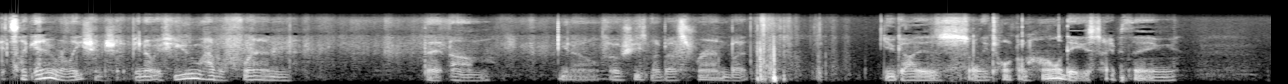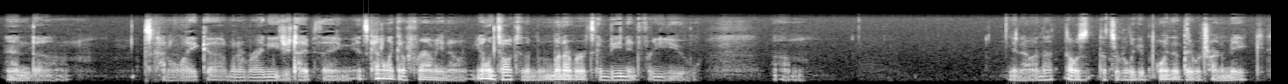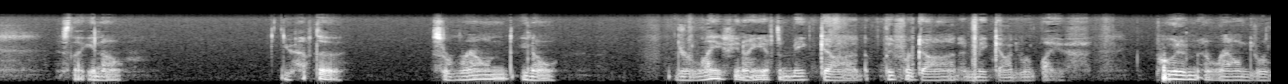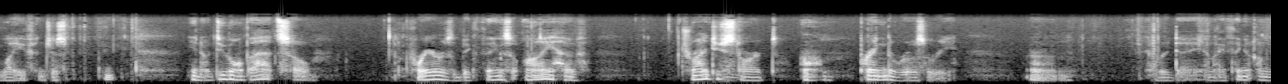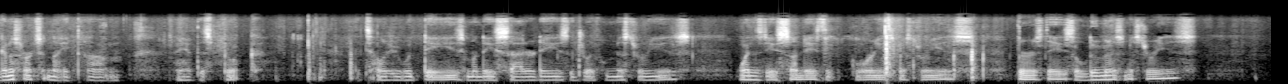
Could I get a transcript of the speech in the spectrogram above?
it's like any relationship. You know, if you have a friend that, um, you know, oh, she's my best friend, but you guys only talk on holidays type thing. And uh, it's kind of like uh, whenever I need you type thing. It's kind of like a friend, you know, you only talk to them whenever it's convenient for you. Um, you know, and that, that was that's a really good point that they were trying to make is that, you know, you have to surround, you know, your life, you know, you have to make God, live for God and make God your life. Put Him around your life and just, you know, do all that. So, prayer is a big thing. So, I have tried to start um, praying the rosary um, every day. And I think I'm going to start tonight. Um, I have this book that tells you what days Mondays, Saturdays, the joyful mysteries, Wednesdays, Sundays, the glorious mysteries. Thursdays, the luminous mysteries.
